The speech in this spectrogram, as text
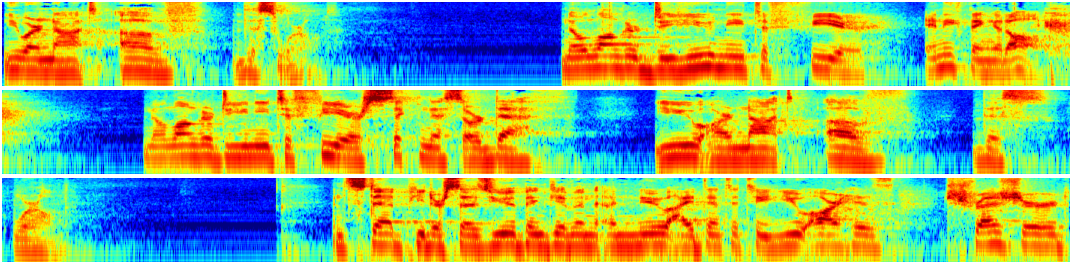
You are not of this world. No longer do you need to fear anything at all. No longer do you need to fear sickness or death. You are not of this world. Instead, Peter says, You have been given a new identity. You are his treasured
